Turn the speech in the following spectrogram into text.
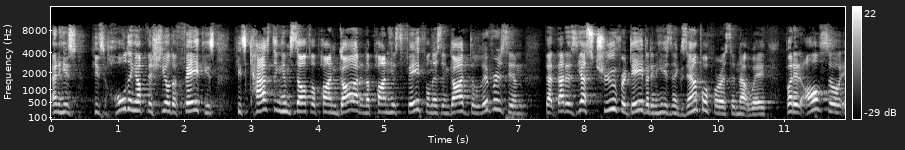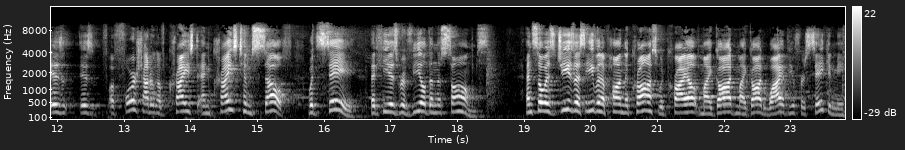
and he's, he's holding up the shield of faith, he's, he's casting himself upon God and upon his faithfulness, and God delivers him. That, that is, yes, true for David, and he's an example for us in that way, but it also is, is a foreshadowing of Christ and Christ himself would say that he is revealed in the Psalms. And so, as Jesus, even upon the cross, would cry out, My God, my God, why have you forsaken me?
